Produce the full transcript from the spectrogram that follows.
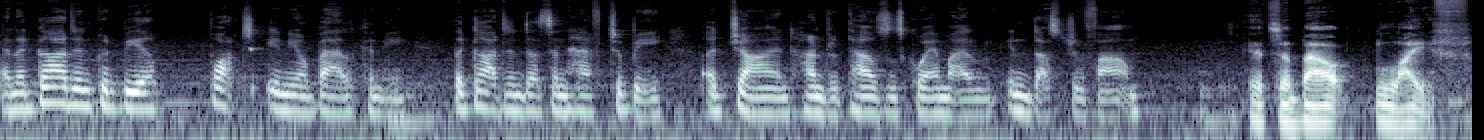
And a garden could be a pot in your balcony. The garden doesn't have to be a giant 100,000 square mile industrial farm. It's about life.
